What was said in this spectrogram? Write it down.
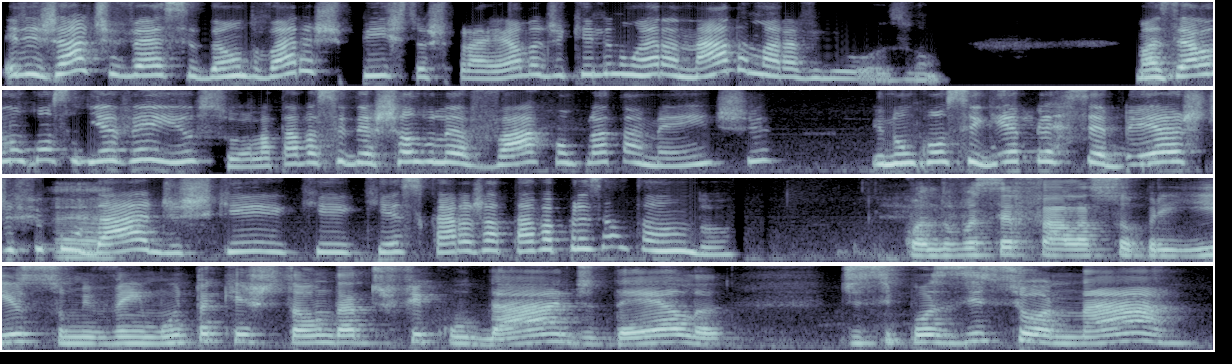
ele já estivesse dando várias pistas para ela de que ele não era nada maravilhoso. Mas ela não conseguia ver isso, ela estava se deixando levar completamente e não conseguia perceber as dificuldades que, que, que esse cara já estava apresentando. Quando você fala sobre isso, me vem muito a questão da dificuldade dela de se posicionar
